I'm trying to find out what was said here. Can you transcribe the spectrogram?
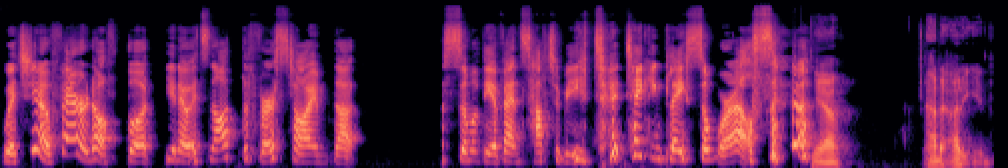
which you know, fair enough. But you know, it's not the first time that some of the events have to be t- taking place somewhere else. yeah, and, and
